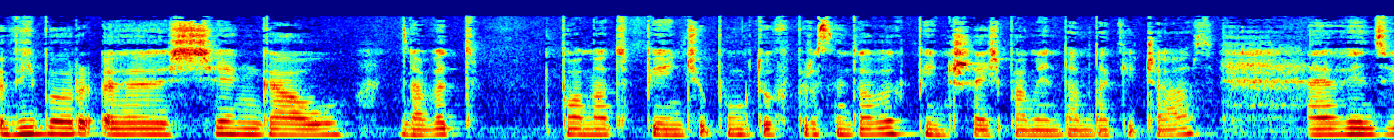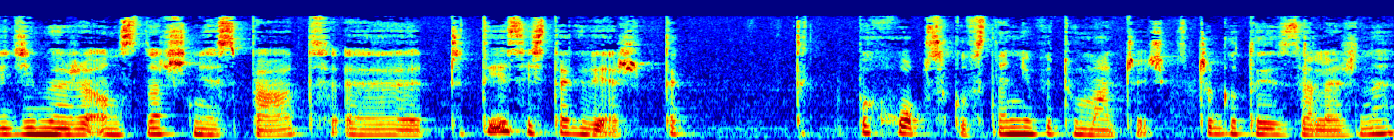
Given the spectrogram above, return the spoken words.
WIBOR y, sięgał nawet ponad 5 punktów procentowych, 5-6 pamiętam taki czas, e, więc widzimy, że on znacznie spadł. E, czy ty jesteś tak, wiesz, tak po chłopsku w stanie wytłumaczyć, od czego to jest zależne.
